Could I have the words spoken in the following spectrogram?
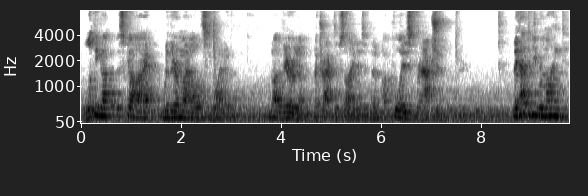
looking up at the sky with their mouths wide open. Not a very um, attractive sight, is it? Not poised for action. They had to be reminded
